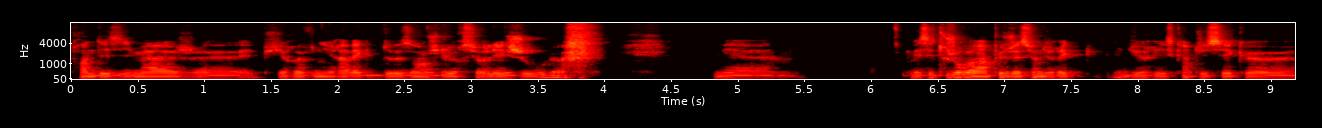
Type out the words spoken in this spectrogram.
prendre des images et puis revenir avec deux engelures sur les joues. Là. Mais mais c'est toujours un peu de gestion du, du risque. Hein. Tu sais que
